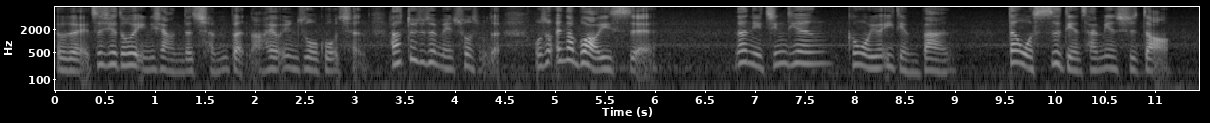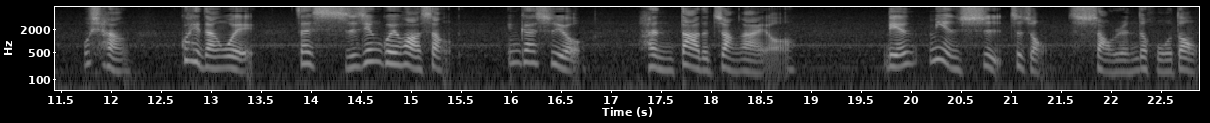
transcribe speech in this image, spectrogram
对不对？这些都会影响你的成本啊，还有运作过程。他说对对对，没错什么的。我说哎，那不好意思哎，那你今天跟我约一点半，但我四点才面试到，我想贵单位在时间规划上。应该是有很大的障碍哦，连面试这种少人的活动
